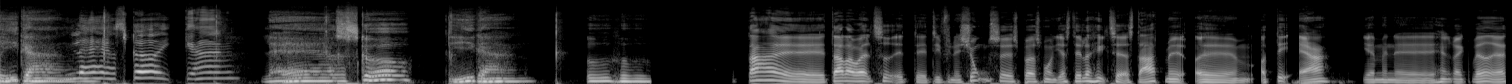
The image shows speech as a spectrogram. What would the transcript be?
i gang. Lad os gå i gang. Lad os gå i gang. Uh-huh. der, øh, der er der jo altid et øh, definitionsspørgsmål, jeg stiller helt til at starte med, øh, og det er, jamen øh, Henrik, hvad er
